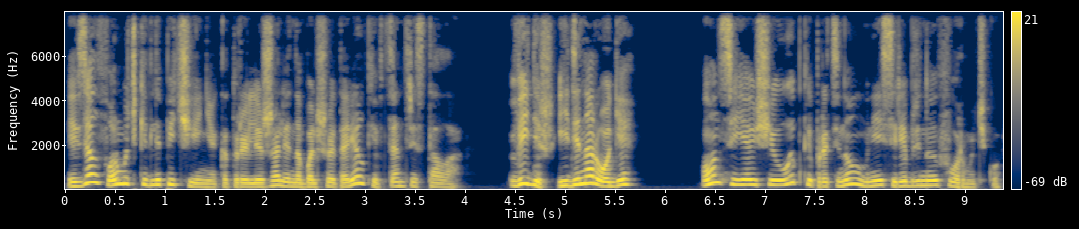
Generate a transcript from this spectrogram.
и взял формочки для печенья, которые лежали на большой тарелке в центре стола. «Видишь, единороги!» Он сияющей улыбкой протянул мне серебряную формочку,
